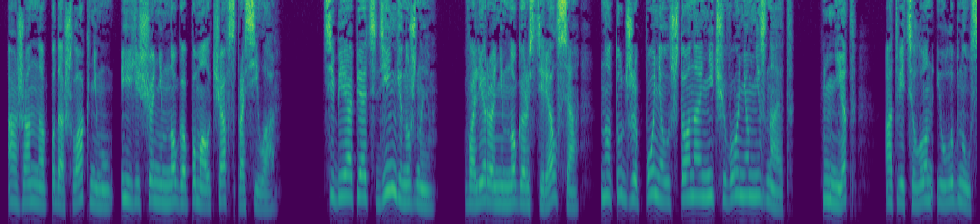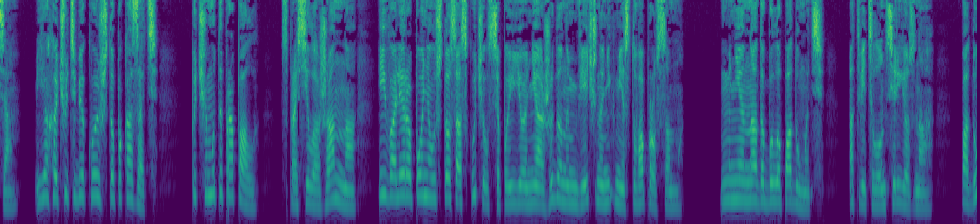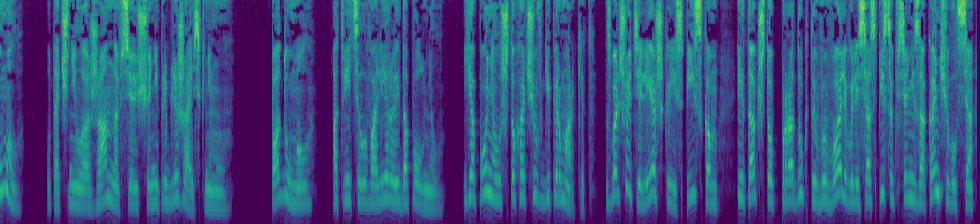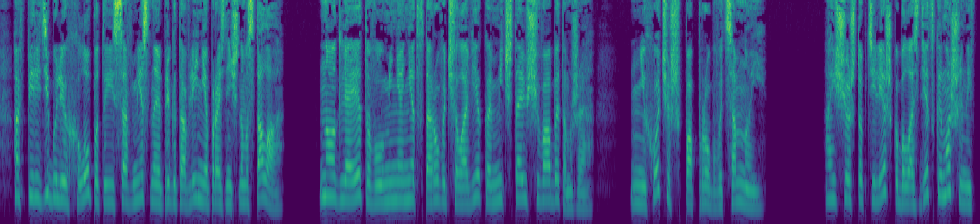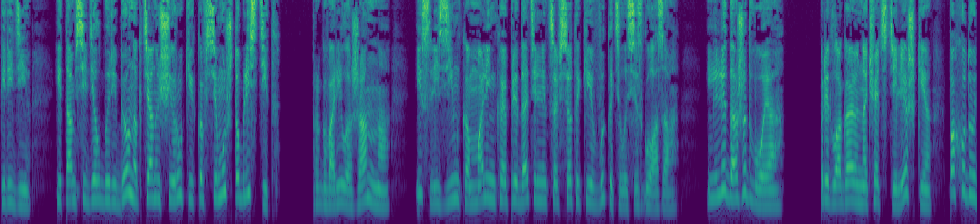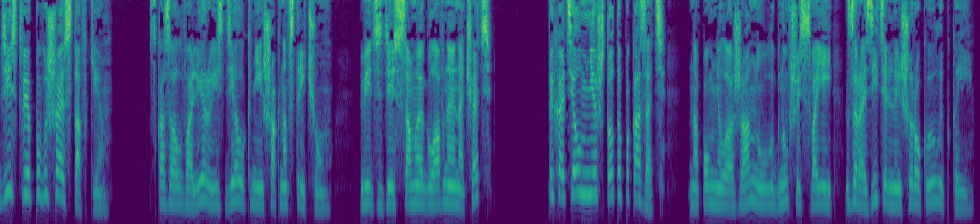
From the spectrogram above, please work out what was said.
А Жанна подошла к нему и, еще немного помолчав, спросила. «Тебе опять деньги нужны?» Валера немного растерялся, но тут же понял, что она ничего о нем не знает. «Нет», — ответил он и улыбнулся. «Я хочу тебе кое-что показать. Почему ты пропал?» — спросила Жанна, — и Валера понял, что соскучился по ее неожиданным, вечно не к месту вопросам. «Мне надо было подумать», — ответил он серьезно. «Подумал?» — уточнила Жанна, все еще не приближаясь к нему. «Подумал», — ответил Валера и дополнил. «Я понял, что хочу в гипермаркет. С большой тележкой и списком, и так, что продукты вываливались, а список все не заканчивался, а впереди были хлопоты и совместное приготовление праздничного стола. Но для этого у меня нет второго человека, мечтающего об этом же. Не хочешь попробовать со мной? А еще чтоб тележка была с детской машиной впереди, и там сидел бы ребенок, тянущий руки ко всему, что блестит. Проговорила Жанна, и слезинка, маленькая предательница, все-таки выкатилась из глаза. Или даже двое. Предлагаю начать с тележки, по ходу действия повышая ставки. — сказал Валера и сделал к ней шаг навстречу. Ведь здесь самое главное — начать. «Ты хотел мне что-то показать», — напомнила Жанна, улыбнувшись своей заразительной широкой улыбкой.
